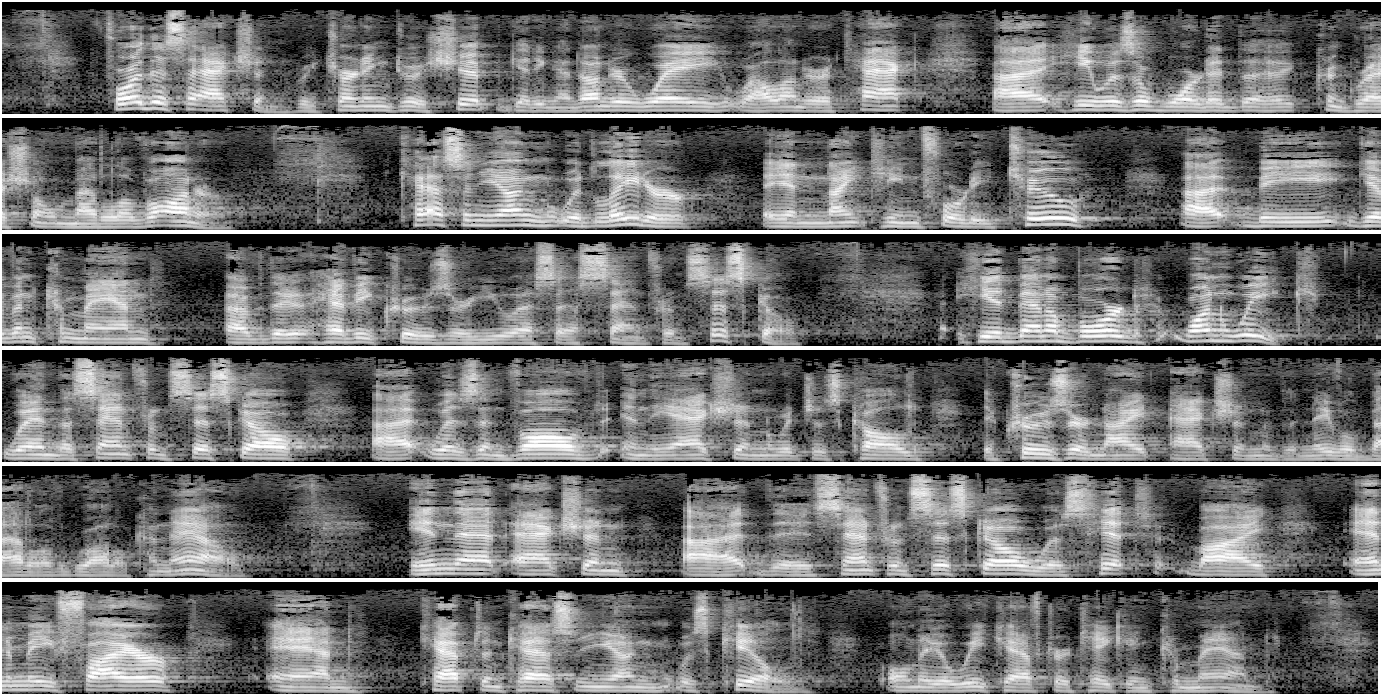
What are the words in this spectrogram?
For this action, returning to a ship, getting it underway while under attack, uh, he was awarded the Congressional Medal of Honor. Cassin Young would later, in 1942, uh, be given command of the heavy cruiser USS San Francisco. He had been aboard one week when the San Francisco uh, was involved in the action which is called the Cruiser Night Action of the Naval Battle of Guadalcanal. In that action, uh, the San Francisco was hit by enemy fire, and Captain Cassin Young was killed only a week after taking command.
